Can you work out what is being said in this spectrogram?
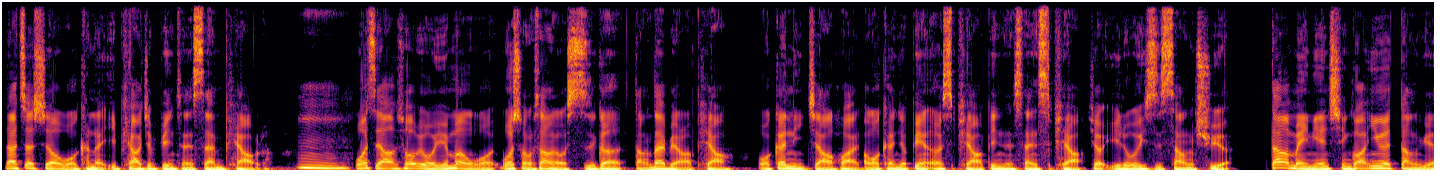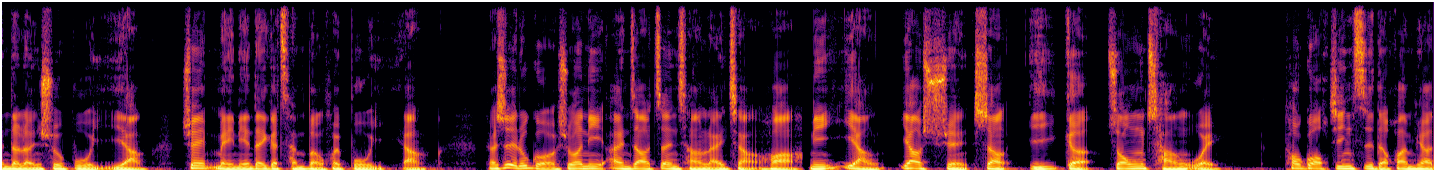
那这时候我可能一票就变成三票了。嗯，我只要说我原本我我手上有十个党代表的票，我跟你交换，我可能就变二十票，变成三十票，就一路一直上去了。当然每年情况，因为党员的人数不一样，所以每年的一个成本会不一样。可是如果说你按照正常来讲的话，你养要选上一个中常委，透过精致的换票，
